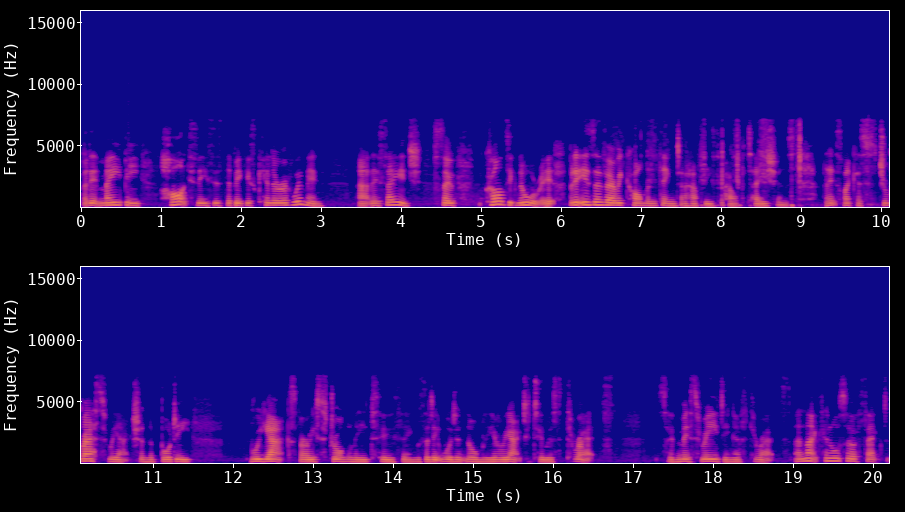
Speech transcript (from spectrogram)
but it may be heart disease is the biggest killer of women at this age. So you can't ignore it, but it is a very common thing to have these palpitations. And it's like a stress reaction. The body reacts very strongly to things that it wouldn't normally have reacted to as threats. So misreading of threats. And that can also affect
